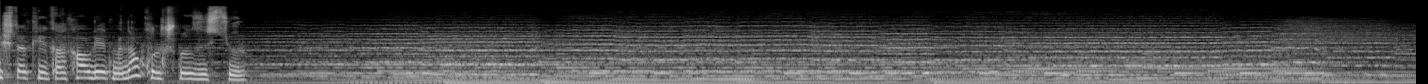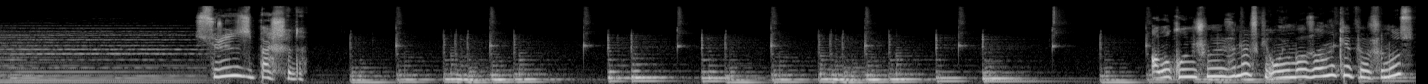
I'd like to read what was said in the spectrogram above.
Beş dakika kavga etmeden konuşmanızı istiyorum. Süreniz başladı. Ama konuşmuyorsunuz ki oyun bozanlık yapıyorsunuz.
